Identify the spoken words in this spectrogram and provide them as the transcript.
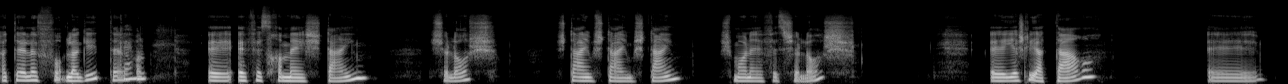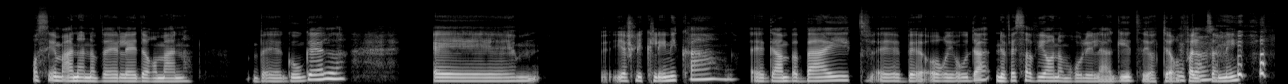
הטלפון, להגיד טלפון? אה, 052 3 222 803. אה, יש לי אתר, אה, עושים אנה נווה לדרמן בגוגל. אה, יש לי קליניקה, אה, גם בבית, אה, באור יהודה. נווה סביון אמרו לי להגיד, זה יותר? פלצני.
